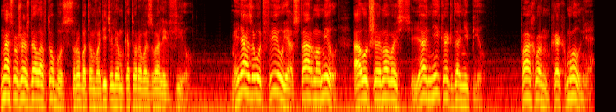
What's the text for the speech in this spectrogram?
Нас уже ждал автобус с роботом-водителем, которого звали Фил. «Меня зовут Фил, я стар, но мил, а лучшая новость – я никогда не пил». Пах он, как молния,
